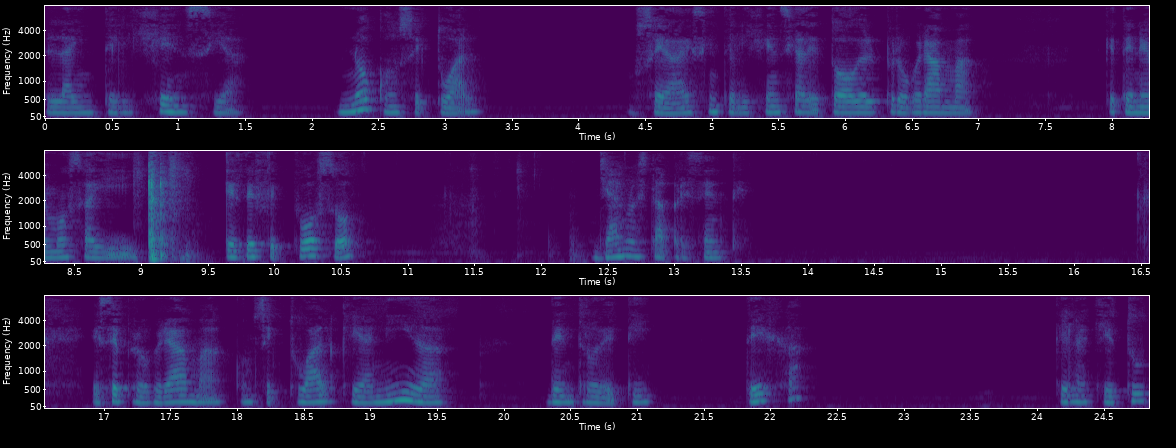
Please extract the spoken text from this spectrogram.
la inteligencia no conceptual, o sea, esa inteligencia de todo el programa que tenemos ahí, que es defectuoso, ya no está presente. Ese programa conceptual que anida dentro de ti deja que la quietud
